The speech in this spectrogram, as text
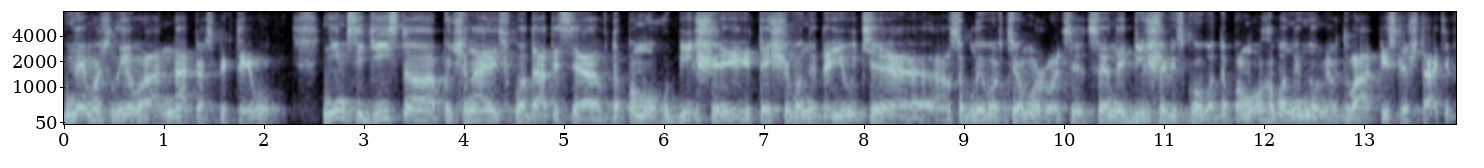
неможлива на перспективу. Німці дійсно починають вкладатися в допомогу більше, і те, що вони дають, е, особливо в цьому році, це найбільша військова допомога. Вони номер два після штатів.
